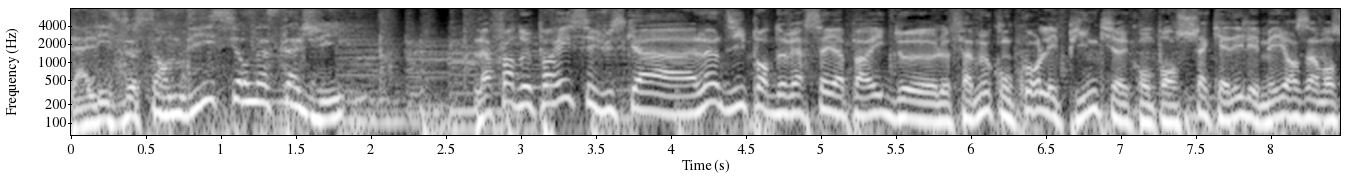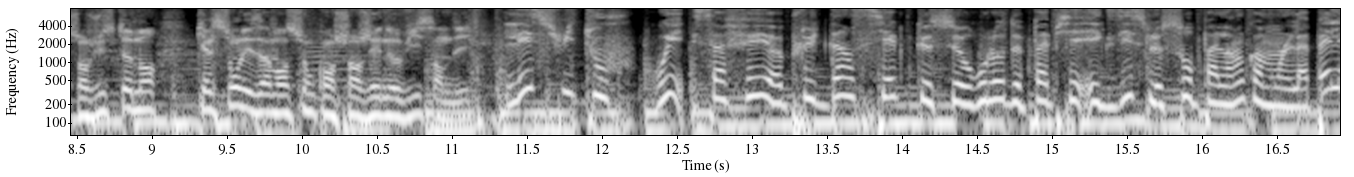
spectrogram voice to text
La liste de Sandy sur Nostalgie. La foire de Paris, c'est jusqu'à lundi, porte de Versailles à Paris, de le fameux concours Lépine qui récompense chaque année les meilleures inventions. Justement, quelles sont les inventions qui ont changé nos vies, Sandy? L'essuie-tout. Oui, ça fait euh, plus d'un siècle que ce rouleau de papier existe, le sopalin comme on l'appelle,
